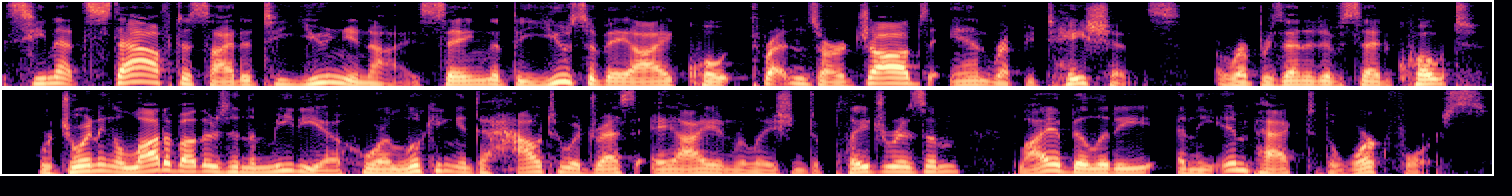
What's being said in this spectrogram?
CNET staff decided to unionize, saying that the use of AI, quote, threatens our jobs and reputations. A representative said, quote, we're joining a lot of others in the media who are looking into how to address AI in relation to plagiarism, liability, and the impact to the workforce.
